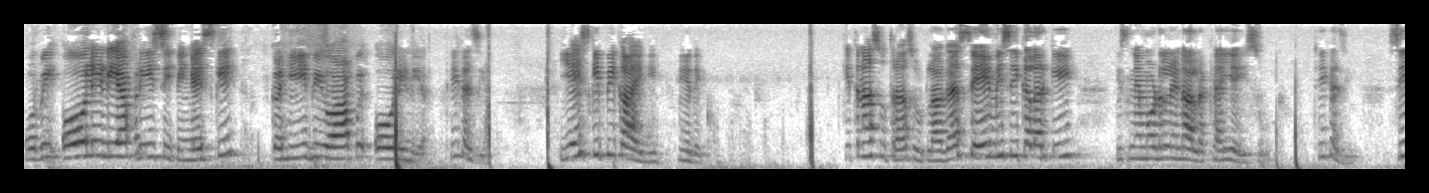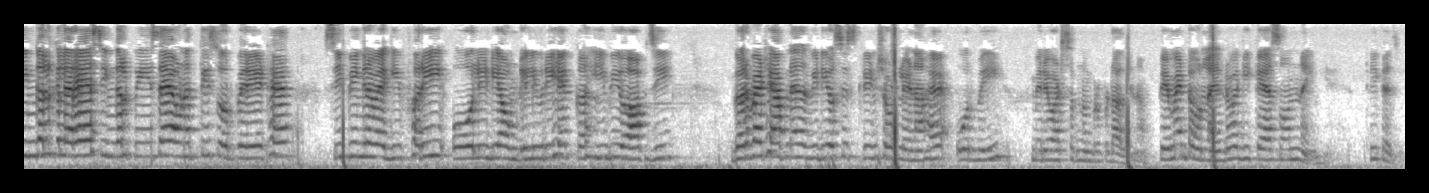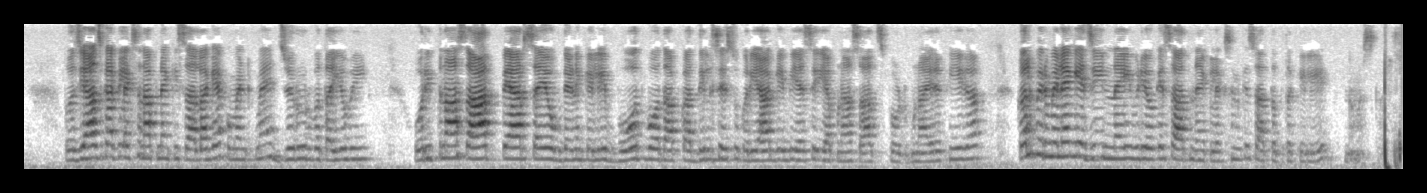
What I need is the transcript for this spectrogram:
और भी ऑल इंडिया फ्री शिपिंग है इसकी। कहीं भी हो आप ऑल इंडिया ठीक है जी? ये इसकी पिक आएगी, ये देखो। कितना सुथरा सूट लगा है। सेम इसी कलर की इसने मॉडल ने डाल रखा है, यही सूट ठीक है जी? सिंगल कलर है सिंगल पीस है, उनतीस सौ रुपये रेट है। शिपिंग रहेगी, free all India home delivery है, कहीं भी हो आप जी। घर बैठे आपने वीडियो से स्क्रीनशॉट लेना है, और भाई मेरे व्हाट्सएप नंबर पर डाल देना। पेमेंट ऑनलाइन रहेगी कैश ऑन नहीं है, ठीक है जी। तो जी, आज का कलेक्शन आपने किसा लगा कमेंट में ज़रूर बताइए भाई और इतना साथ प्यार, सहयोग देने के लिए बहुत बहुत आपका दिल से शुक्रिया। आगे भी ऐसे ही अपना साथ सपोर्ट बनाए रखिएगा। कल फिर मिलेंगे जी नई वीडियो के साथ, नए कलेक्शन के साथ। तब तक के लिए नमस्कार।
